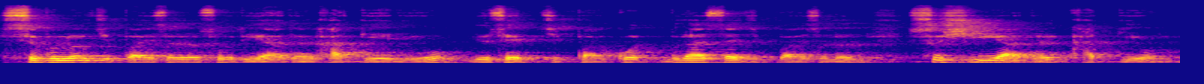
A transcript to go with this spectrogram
스불론 지파에서는 소디 아들 갓디엘이요 요셉 지파 곧 문하세 지파에서는 수시 아들 갓디오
